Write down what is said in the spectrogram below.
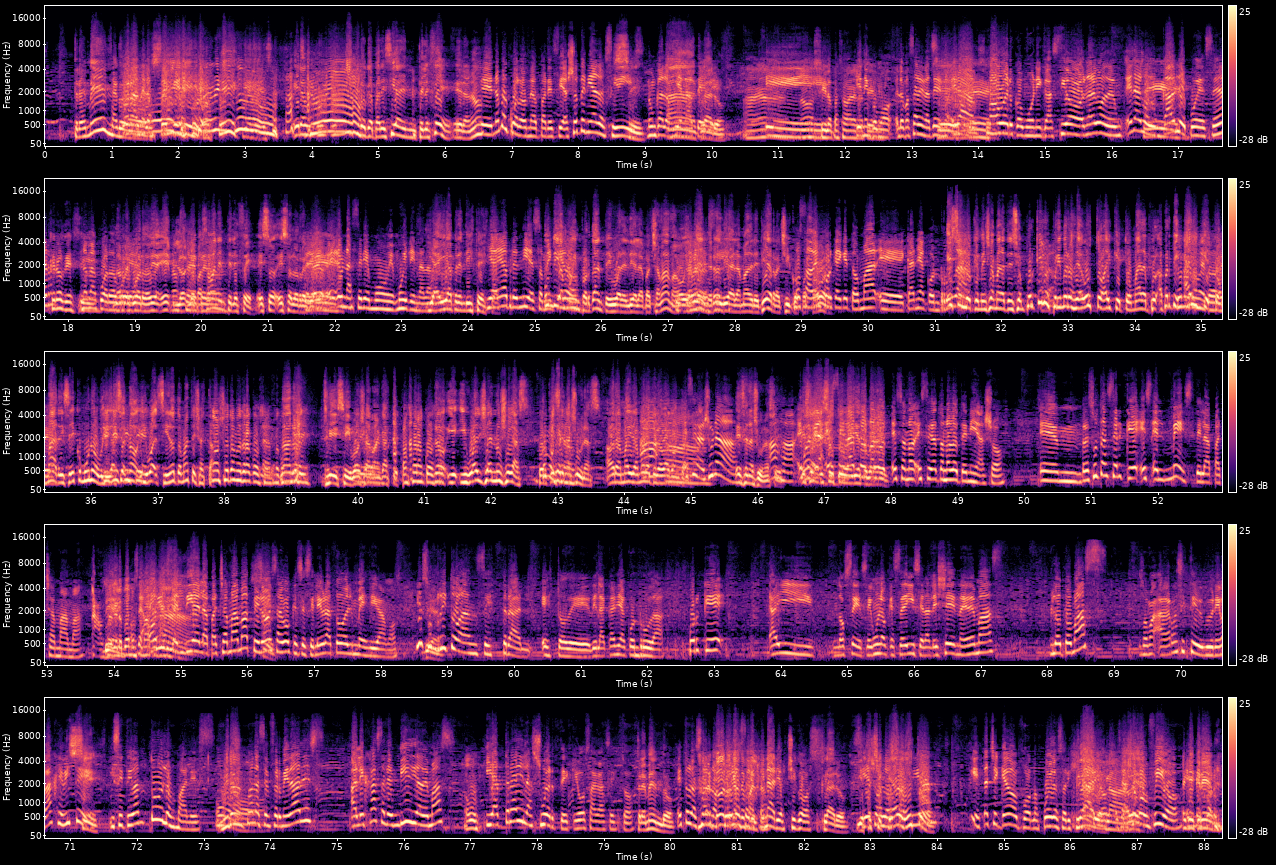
Tremendo. ¿Se acuerdan de los Sí, peques? los peques. Era un, micro que aparecía en Telefe, era, ¿no? Eh, no me acuerdo dónde aparecía. Yo tenía los CDs, Sí. nunca los vi en Ah, la tele. claro. Ah, Y no, sí, lo pasaban en la tele. como lo pasaban en la tele. Sí. ¿no? Era Sí. Power Comunicación, algo de un, era algo de Sí. un cable, puede ser. Creo que sí. No me acuerdo. No recuerdo bien. Eh, No lo, sé, lo pasaban pero- en Telefe, eso, eso lo Pero recuerdo. era una serie muy muy linda. la Y ahí aprendiste esto. Y ahí aprendí eso. me Un día quedo. muy importante, igual el Día de la Pachamama, Sí, obviamente, claro, ¿no? sí. El Día de la Madre Tierra, chicos, Vos por sabés por qué hay que tomar, eh, de caña con ruda. Eso es lo que me llama la atención. ¿Por qué los primeros de agosto hay que tomar? Aparte, hay que todavía. tomar, dice, es como una obligación. no, igual, si no tomaste, ya está. No, yo tomé otra cosa. Me. Sí, sí, vos ya arrancaste. pasaron cosas. No, igual ya no llegás, porque ¿Cómo es que en no? ayunas. Ahora Mayra Mora te lo va a Ah. contar. ¿Es en ayunas? Es en ayunas, sí. Ajá. Eso- Ese- eso ese, estuve dato viendo no por lo, ahí. eso no- ese dato no lo tenía yo. Em, resulta ser que es el mes de la Pachamama. Ah, o sea Bien. que lo podemos O sea, tomar hoy como- es el día de la Pachamama, pero Sí. es algo que se celebra todo el mes, digamos. Y es Bien. un rito ancestral esto de, de la caña con ruda. Porque hay, no sé, según lo que se dice, la leyenda y demás, lo tomás, agarrás este brebaje, ¿viste? Sí. Y se te van todos los males. Mirá. Todas las enfermedades. Alejás a la envidia además Uf. y atrae la suerte que vos hagas esto. Tremendo. Esto lo hacían los pueblos originarios, chicos. Claro. ¿Y Si está chequeado hacían- esto? Sí, está chequeado por los pueblos originarios. Claro, O sea, yo ver. confío. Hay que creer.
